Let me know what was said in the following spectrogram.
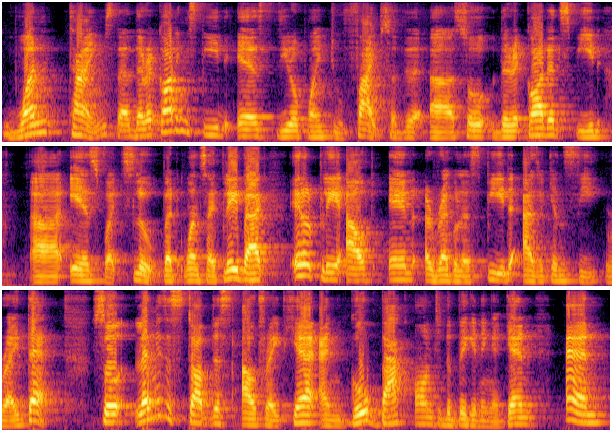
1 times, the, the recording speed is 0.25. So the, uh, so the recorded speed uh, is quite slow. But once I play back, it'll play out in a regular speed as you can see right there. So let me just stop this out right here and go back onto the beginning again and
